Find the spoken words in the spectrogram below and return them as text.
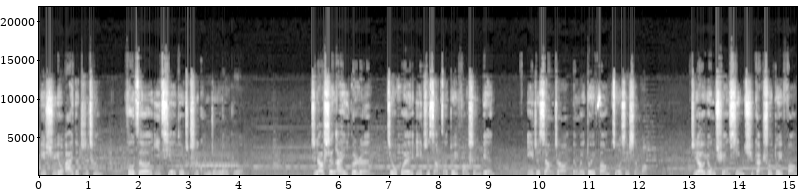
必须有爱的支撑，否则一切都只是空中楼阁。只要深爱一个人。就会一直想在对方身边，一直想着能为对方做些什么。只要用全心去感受对方，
